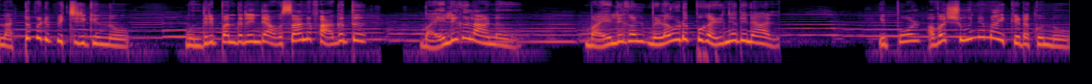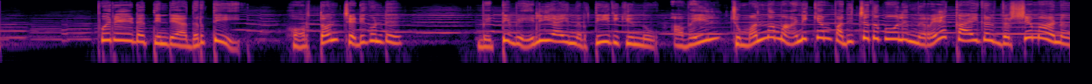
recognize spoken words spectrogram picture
നട്ടുപിടിപ്പിച്ചിരിക്കുന്നു. മുന്തിരിപ്പന്തലിന്റെ അവസാന ഭാഗത്ത് വയലുകളാണ്. വയലുകൾ വിളവെടുപ്പ് കഴിഞ്ഞതിനാൽ ഇപ്പോൾ അവ ശൂന്യമായി കിടക്കുന്നു. പുരയിടത്തിന്റെ അതിർത്തി ഹോർത്തോൺ ചെടി കൊണ്ട് വെട്ടിവേലിയായി നിർത്തിയിരിക്കുന്നു. അവയിൽ ചുമന്ന മാണിക്യം പതിച്ചതുപോലെ നിറയെ കായ്കൾ ദൃശ്യമാണ്.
